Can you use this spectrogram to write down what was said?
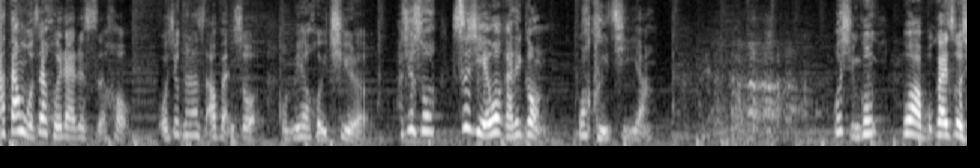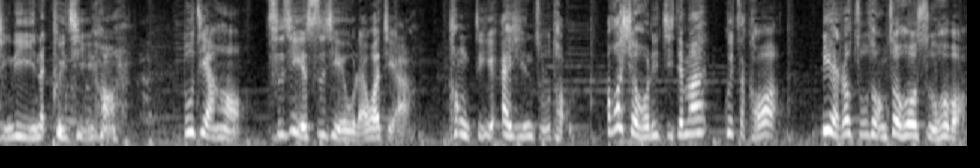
啊，当我再回来的时候，我就跟他老板说我们要回去了。他就说师姐，我跟你讲，我亏钱呀。我想讲，我也不该做行李那亏钱哈。都讲哈，慈济的师姐有来我家，控制爱心竹筒啊，我小给你几点啊，几十块啊，你来到竹筒做好事好不好？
